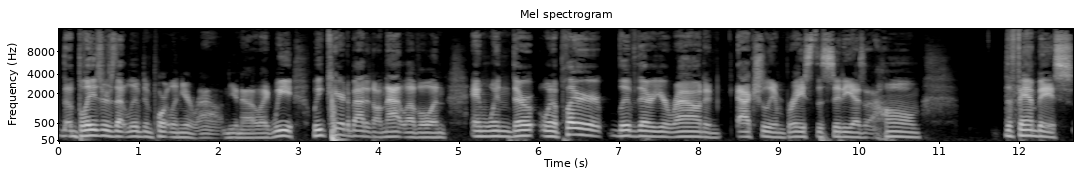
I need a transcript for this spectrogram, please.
the Blazers that lived in Portland year round, you know, like we, we cared about it on that level. And, and when there, when a player lived there year round and actually embraced the city as a home, the fan base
